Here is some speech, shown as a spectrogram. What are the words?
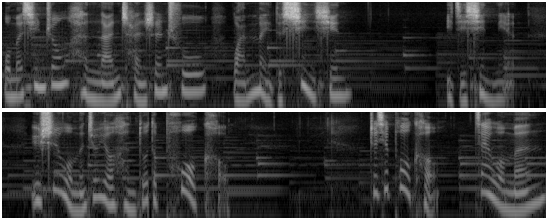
我们心中很难产生出完美的信心以及信念，于是我们就有很多的破口。这些破口，在我们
